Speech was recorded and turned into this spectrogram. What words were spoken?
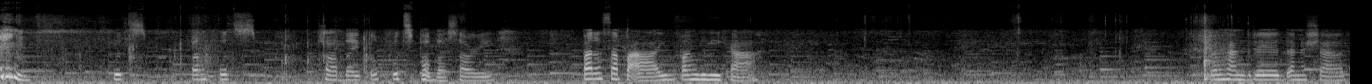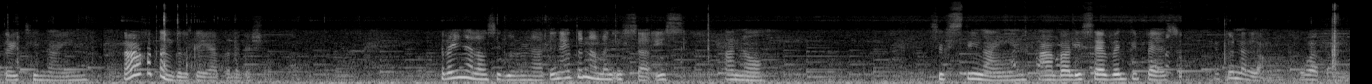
Foots, pang foots pa ba ito? Foots pa ba? Sorry. Para sa paa, yung pangliha. 100, ano siya, 39. Nakakatanggal kaya talaga siya. Try na lang siguro natin. Ito naman isa is, ano, 69. Ah, bali 70 peso. Ito na lang. Kuha tayo.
